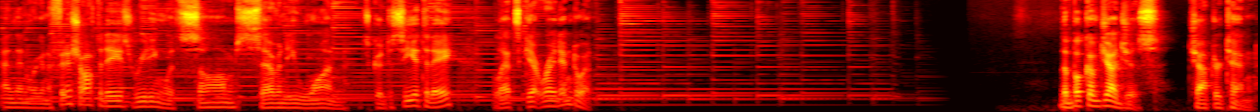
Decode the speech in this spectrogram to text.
and then we're going to finish off today's reading with Psalm 71. It's good to see you today. Let's get right into it. The Book of Judges, chapter 10.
